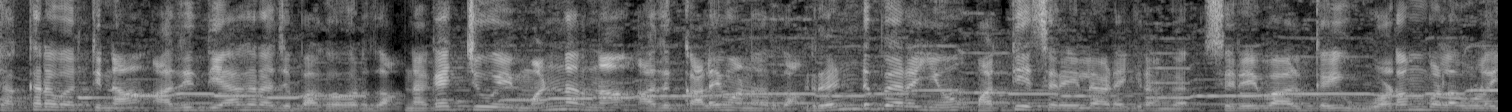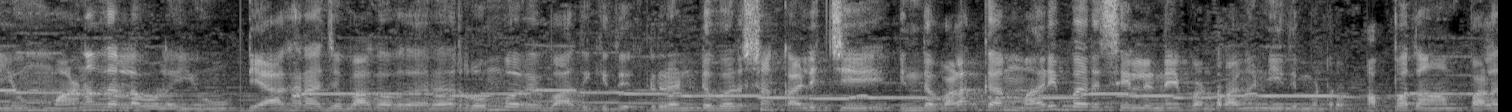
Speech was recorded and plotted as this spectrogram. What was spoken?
சக்கரவர்த்தினா அது தியாகராஜ பாகவர் தான். நகைச்சுவை மன்னர்னா அது கலைவாணர் தான். ரெண்டு பேரையும் மத்திய சிறையில் அடைக்கிறாங்க. சிறை வாழ்க்கை உடம்பளவுலையும் மனதளவுலையும் தியாகராஜ பாகவதரை ரொம்பவே பாதிக்குது. ரெண்டு வருஷம் கழிச்சு இந்த வழக்கை மறுபரிசீலனை பண்றாங்க நீதிமன்றம். அப்பதான் பல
